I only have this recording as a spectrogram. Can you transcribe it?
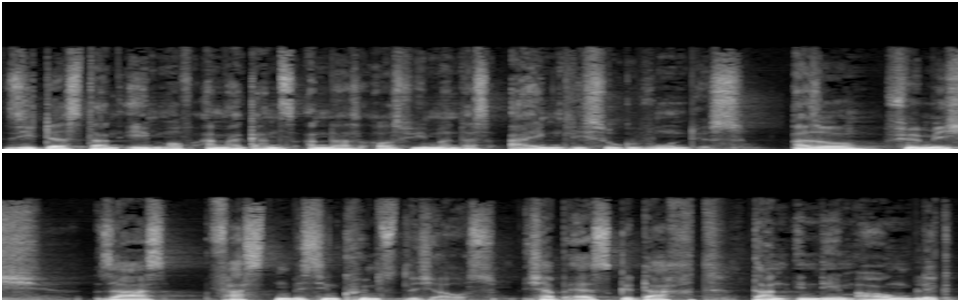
sieht das dann eben auf einmal ganz anders aus, wie man das eigentlich so gewohnt ist. Also für mich sah es fast ein bisschen künstlich aus. Ich habe erst gedacht, dann in dem Augenblick,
